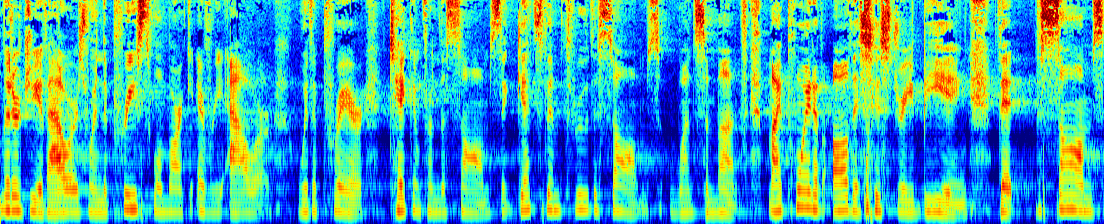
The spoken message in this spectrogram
liturgy of hours, when the priest will mark every hour with a prayer taken from the Psalms that gets them through the Psalms once a month. My point of all this history being that the Psalms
